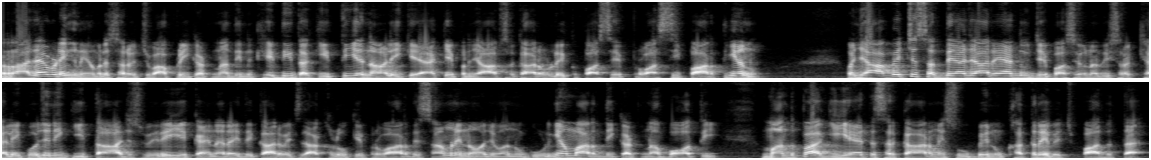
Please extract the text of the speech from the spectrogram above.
ਰਾਜਾ ਵੜਿੰਗ ਨੇ ਅੰਮ੍ਰਿਤਸਰ ਵਿੱਚ ਵਾਪਰੀ ਘਟਨਾ ਦੀ ਨਿਖੇਧੀ ਤਾਂ ਕੀਤੀ ਹੈ। ਨਾਲ ਹੀ ਕਿਹਾ ਕਿ ਪੰਜਾਬ ਸਰਕਾਰ ਵੱਲੋਂ ਇੱਕ ਪਾਸੇ ਪ੍ਰਵਾਸੀ ਭਾਰਤੀਆਂ ਨੂੰ ਪੰਜਾਬ ਵਿੱਚ ਸੱਦਿਆ ਜਾ ਰਿਹਾ ਦੂਜੇ ਪਾਸੇ ਉਹਨਾਂ ਦੀ ਸੁਰੱਖਿਆ ਲਈ ਕੁਝ ਨਹੀਂ ਕੀਤਾ। ਅੱਜ ਸਵੇਰੇ ਹੀ ਇੱਕ ਐਨਆਰਆਈ ਦੇ ਘਰ ਵਿੱਚ ਦਾਖਲ ਹੋ ਕੇ ਪਰਿਵਾਰ ਦੇ ਸਾਹਮਣੇ ਨੌਜਵਾਨ ਨੂੰ ਗੋਲੀਆਂ ਮਾਰਨ ਦੀ ਘਟਨਾ ਬਹੁਤ ਹੀ ਮੰਦਭਾਗੀ ਹੈ ਤੇ ਸਰਕਾਰ ਨੇ ਸੂਬੇ ਨੂੰ ਖਤਰੇ ਵਿੱਚ ਪਾ ਦਿੱਤਾ ਹੈ।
